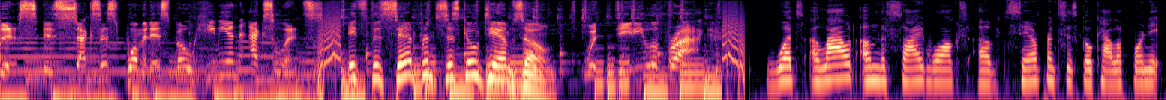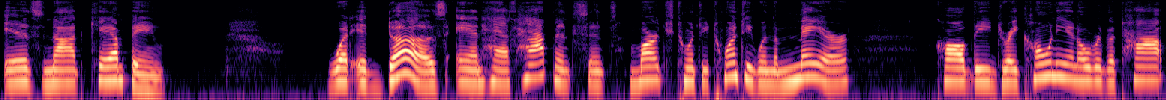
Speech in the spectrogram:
This is sexist, womanist, bohemian excellence. It's the San Francisco Dam Zone with Didi LaFrac. What's allowed on the sidewalks of San Francisco, California is not camping. What it does and has happened since March 2020 when the mayor called the draconian over the top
